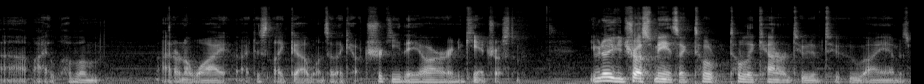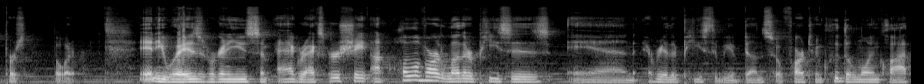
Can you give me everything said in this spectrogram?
Um, I love them. I don't know why. I just like goblins. I like how tricky they are, and you can't trust them. Even though you can trust me, it's like to totally counterintuitive to who I am as a person, but whatever. Anyways, we're going to use some Agrax Earthshade on all of our leather pieces and every other piece that we have done so far to include the loincloth.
